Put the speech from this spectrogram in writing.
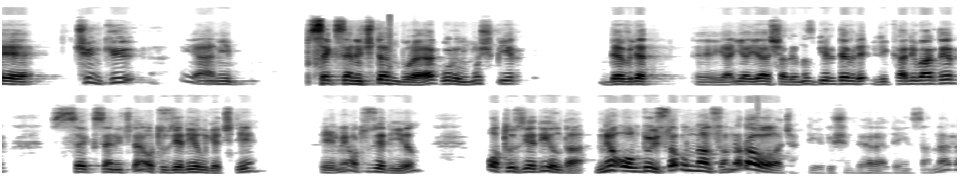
E, çünkü yani 83'ten buraya kurulmuş bir devlet e, yaşadığımız bir devletlik hali vardır. 83'ten 37 yıl geçti. Değil mi? 37 yıl. 37 yılda ne olduysa bundan sonra da olacak diye düşündü herhalde insanlar.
